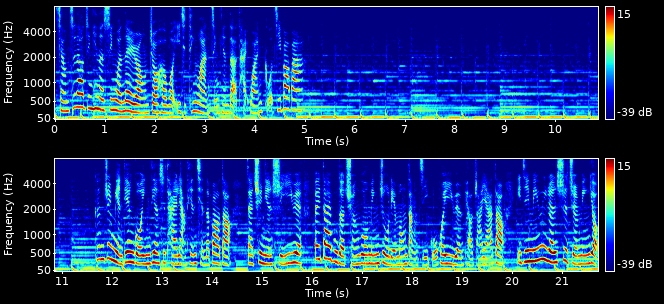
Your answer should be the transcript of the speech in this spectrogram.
想知道今天的新闻内容，就和我一起听完今天的台湾国际报吧。根据缅甸国营电视台两天前的报道，在去年十一月被逮捕的全国民主联盟党籍国会议员朴扎雅岛以及民运人士觉明友，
